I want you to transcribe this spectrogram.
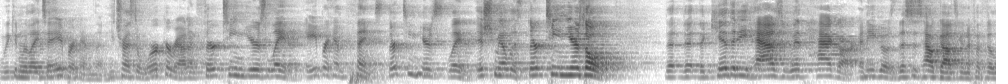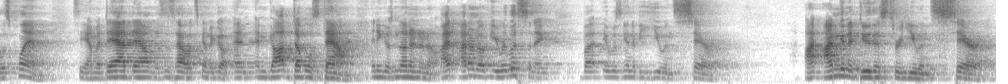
we can relate to Abraham then. He tries to work around, and 13 years later, Abraham thinks, 13 years later, Ishmael is 13 years old, the, the, the kid that he has with Hagar, and he goes, This is how God's going to fulfill his plan. See, I'm a dad now, this is how it's going to go. And, and God doubles down, and he goes, No, no, no, no. I, I don't know if you were listening, but it was going to be you and Sarah. I, I'm going to do this through you and Sarah.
